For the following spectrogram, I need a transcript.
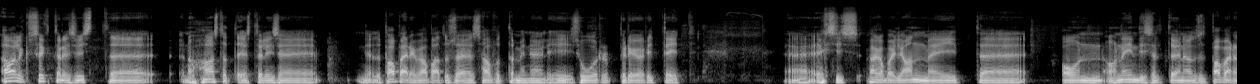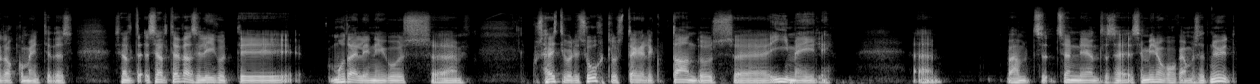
avalikus sektoris vist äh, noh, aastate eest oli see nii-öelda paberivabaduse saavutamine oli suur prioriteet. ehk siis väga palju andmeid on, on endiselt tõenäoliselt paberdokumentides. sealt, sealt edasi liiguti mudelini, kus, kus hästi palju suhtlust tegelikult taandus emaili. Äh, vähemalt see, on nii-öelda see, see minu kogemus, et nüüd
